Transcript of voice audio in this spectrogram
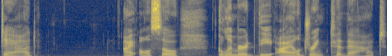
Dad. I also glimmered the I'll Drink to That,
